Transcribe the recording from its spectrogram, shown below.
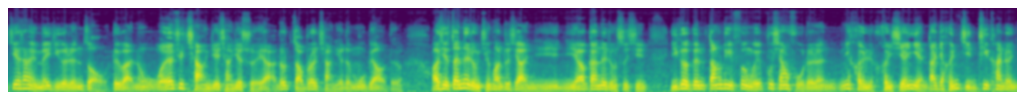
街上也没几个人走，对吧？那我要去抢劫，抢劫谁啊？都找不到抢劫的目标，对吧？而且在那种情况之下，你你要干那种事情，一个跟当地氛围不相符的人，你很很显眼，大家很警惕看着你，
